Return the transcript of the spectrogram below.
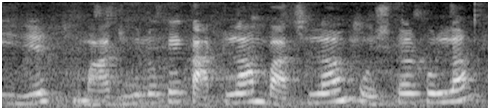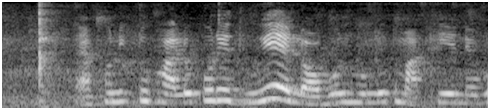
এই যে মাছগুলোকে কাটলাম, বাছলাম, পরিষ্কার করলাম। এখন একটু ভালো করে ধুয়ে লবণ, হলুদ মাখিয়ে নেব।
